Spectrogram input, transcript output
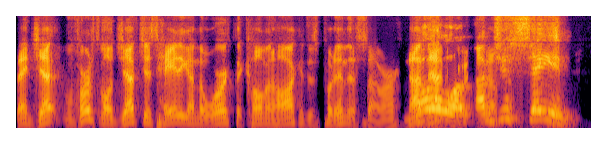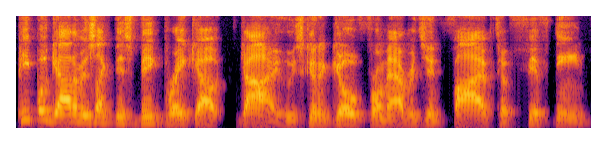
Man, Jeff. Well, first of all, Jeff just hating on the work that Coleman Hawkins has put in this summer. Not that. no, much, I'm, I'm just saying people got him as like this big breakout guy who's going to go from averaging five to 15.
